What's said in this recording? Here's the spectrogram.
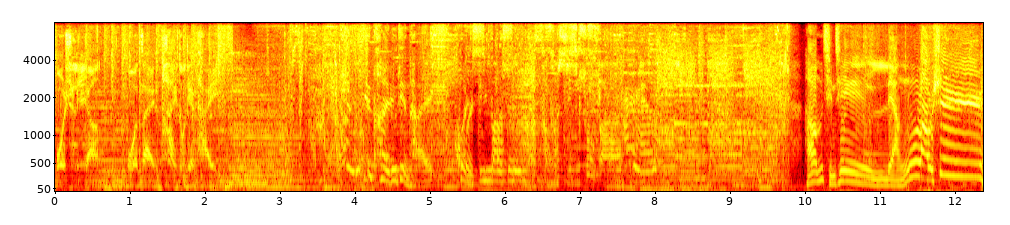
我是李阳，我在态度电台。态度电台，换新发声，从新出发。好，我们请进梁老师。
